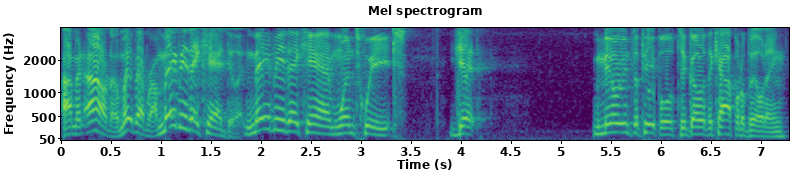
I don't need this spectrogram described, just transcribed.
I mean, I don't know. Maybe. Maybe they can do it. Maybe they can, one tweet, get millions of people to go to the Capitol building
